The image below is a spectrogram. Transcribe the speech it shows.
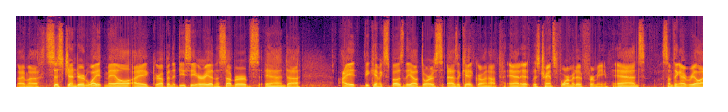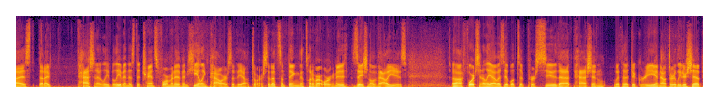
I'm a cisgendered white male. I grew up in the DC area in the suburbs, and uh, I became exposed to the outdoors as a kid growing up, and it was transformative for me. And something I realized that I passionately believe in is the transformative and healing powers of the outdoors. So that's something that's one of our organizational values. Uh, fortunately, I was able to pursue that passion with a degree in outdoor leadership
